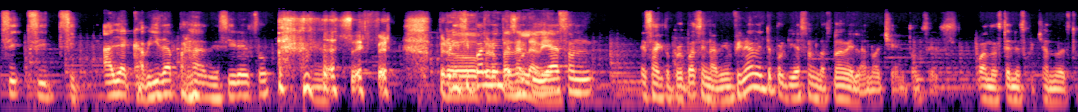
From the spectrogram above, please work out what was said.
si, si- si haya cabida para decir eso. Sí, pero, pero, pero Principalmente pásenla porque bien. ya son. Exacto, pero pásenla bien. Finalmente porque ya son las 9 de la noche. Entonces, cuando estén escuchando esto.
